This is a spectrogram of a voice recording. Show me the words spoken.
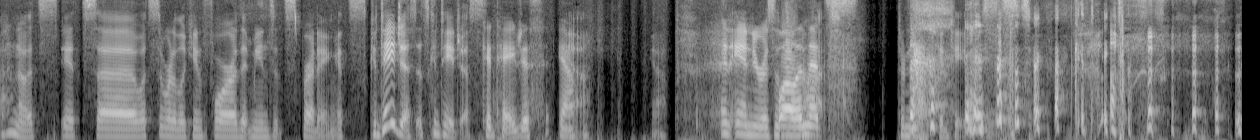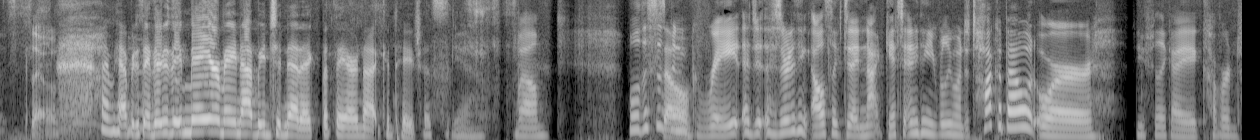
I don't know, it's it's uh, what's the word I'm looking for that means it's spreading? It's contagious. It's contagious. Contagious. Yeah. Yeah. yeah. And aneurysms. Well, and not, that's they're not contagious. they're not contagious. so I'm happy to say they may or may not be genetic, but they are not contagious. Yeah. Well. Well, this has so. been great. Is there anything else? Like, did I not get to anything you really wanted to talk about, or do you feel like I covered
